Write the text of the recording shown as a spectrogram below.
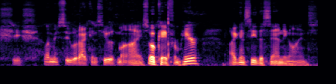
Sheesh. Let me see what I can see with my eyes. Okay, from here, I can see the sanding lines.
